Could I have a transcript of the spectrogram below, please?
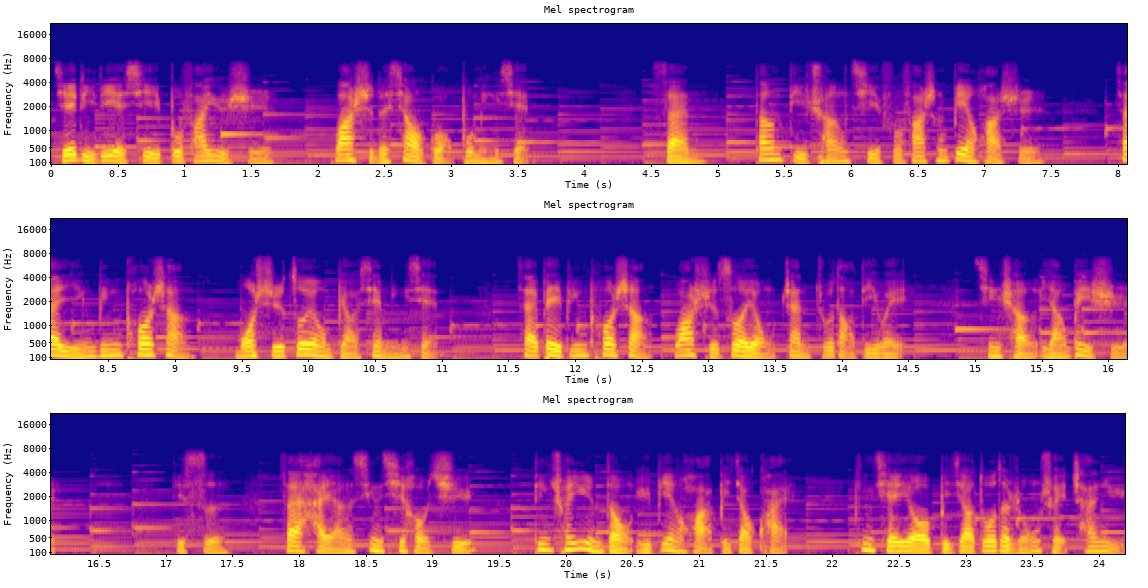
节理裂隙不发育时，挖石的效果不明显。三、当底床起伏发生变化时，在迎冰坡上磨石作用表现明显，在背冰坡上挖石作用占主导地位，形成羊背石。第四，在海洋性气候区，冰川运动与变化比较快，并且有比较多的融水参与，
